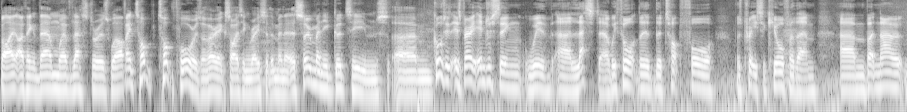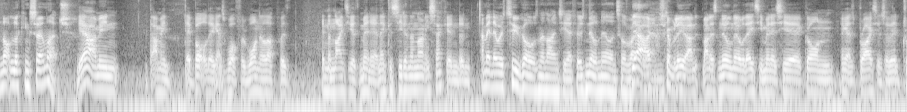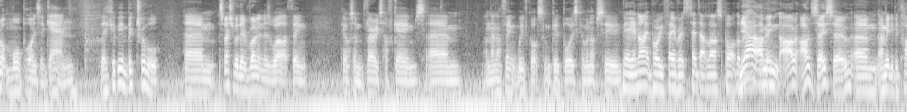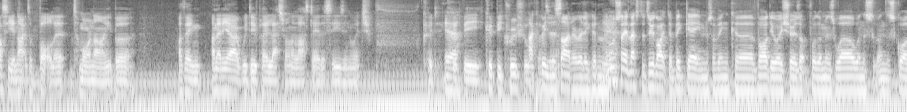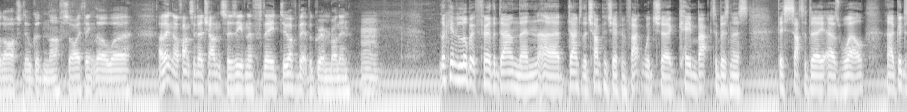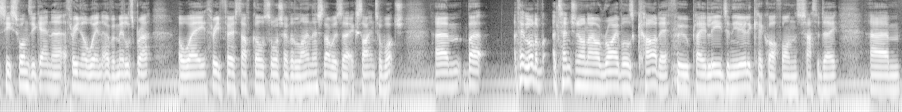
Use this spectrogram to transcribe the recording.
but I, I think them with Leicester as well. I think top top four is a very exciting race at the minute. There's so many good teams. Um, Of course, it's it's very interesting with uh, Leicester. We thought the, the top four was pretty secure for them, um, but now not looking so much. Yeah, I mean, I mean they bottled it against Watford one 0 up with in the 90th minute and then conceded in the 92nd and I mean, there was two goals in the 90th. It was nil nil until right. yeah, I the end. just can't believe it. Man, it's nil nil with 80 minutes here gone against Brighton. So if they drop more points again, they could be in big trouble. Um, especially with their running as well. I think they got some very tough games. Um, and then I think we've got some good boys coming up soon. Yeah, United probably favourites to take that last spot. At the Yeah, I mean, I, I would say so. Um, I mean, it'd be classy United to bottle it tomorrow night, but I think, and then yeah, we do play Leicester on the last day of the season, which could Yeah. could be could be crucial. that could be but, the uh, decider, really, couldn't I it? will say Leicester do like the big games. I think uh, always shows up for them as well, when the, and the squad are still good enough. So I think they'll, uh, I think they'll fancy their chances, even if they do have a bit of a grim run in. looking a little bit further down, then uh, down to the championship, in fact, which uh, came back to business this Saturday as well. Uh, good to see Swansea getting a three 0 win over Middlesbrough away. Three first half goals source over the line there, so that was uh, exciting to watch. Um, but I think a lot of attention on our rivals Cardiff, who played Leeds in the early kick-off on Saturday. Um,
